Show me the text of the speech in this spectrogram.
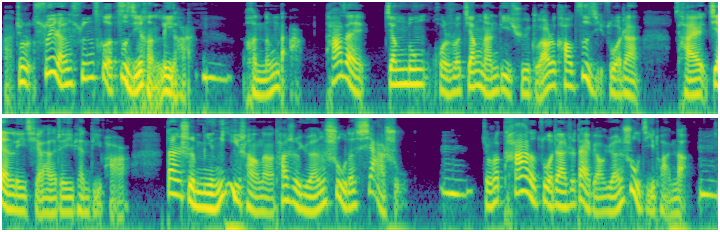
啊，就是虽然孙策自己很厉害，嗯很能打，他在江东或者说江南地区主要是靠自己作战才建立起来的这一片地盘儿，但是名义上呢，他是袁术的下属，嗯就是说他的作战是代表袁术集团的。嗯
